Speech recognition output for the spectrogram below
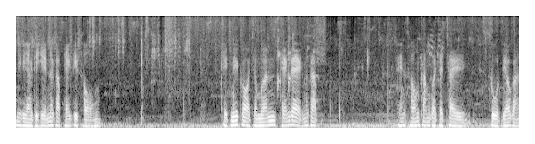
นี่ก็อย่างที่เห็นนะครับ แผงที่สองเทคนิคก็จะเหมือนแผงแรกนะครับ แผงสองทำก็จะใช้สูตรเดียวกัน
